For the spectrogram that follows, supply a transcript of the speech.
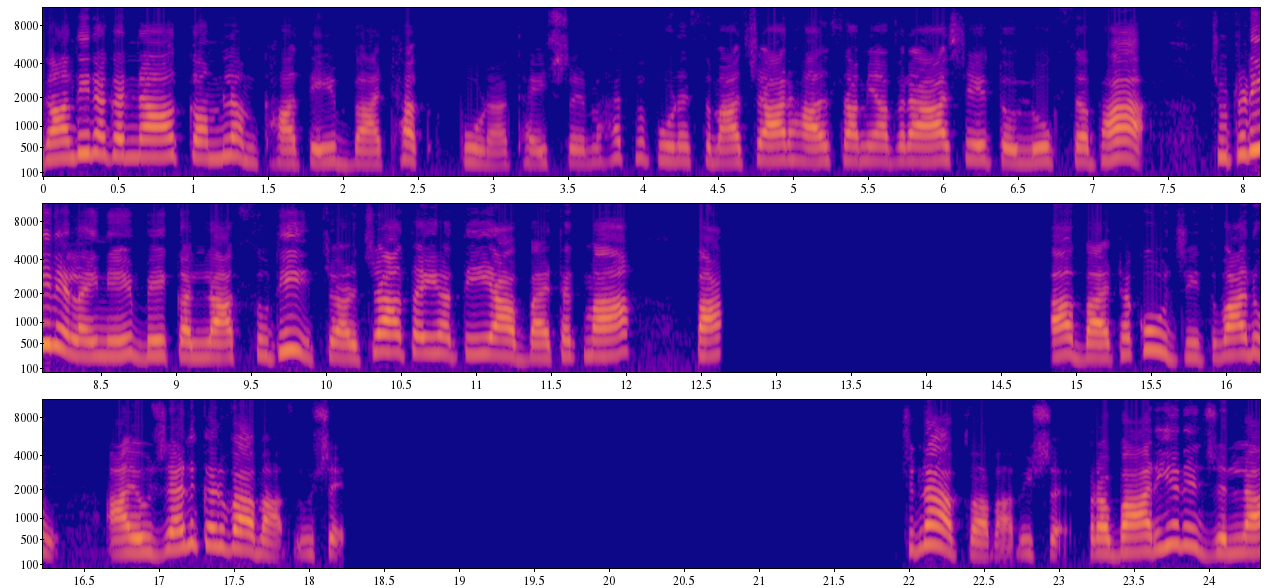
ગાંધીનગરના કમલમ ખાતે બેઠક પૂર્ણ થઈ છે. મહત્વપૂર્ણ સમાચાર હાલ સામે આવી રહ્યા છે. તો લોકસભા ચૂંટણીને લઈને બે કલાક સુધી ચર્ચા થઈ હતી. આ બેઠકમાં આ બેઠકો જીતવાનું આયોજન કરવામાં આવ્યું છે. સૂચના આપવામાં આવી છે. પ્રભારી અને જિલ્લા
